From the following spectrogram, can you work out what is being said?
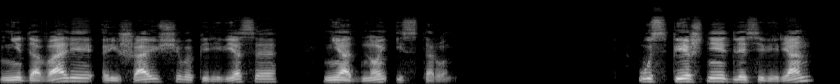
не давали решающего перевеса ни одной из сторон. Успешнее для северян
